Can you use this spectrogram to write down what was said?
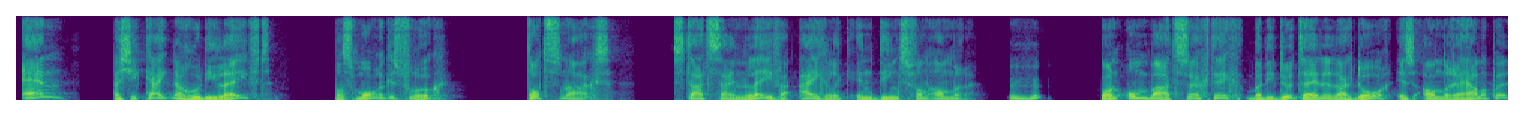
En als je kijkt naar hoe die leeft, van 's morgens vroeg tot 's nachts, staat zijn leven eigenlijk in dienst van anderen. Mhm. Gewoon onbaatzuchtig. Wat hij doet de hele dag door, is anderen helpen.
